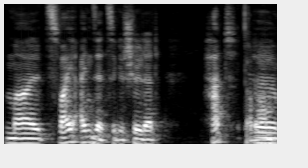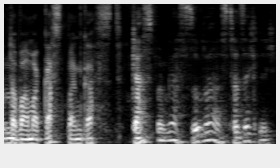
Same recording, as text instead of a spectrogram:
mal zwei Einsätze geschildert hat. Da war, Ähm, da war mal Gast beim Gast. Gast beim Gast, so war es tatsächlich.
